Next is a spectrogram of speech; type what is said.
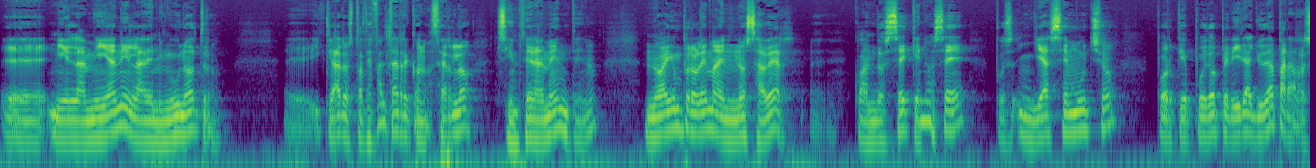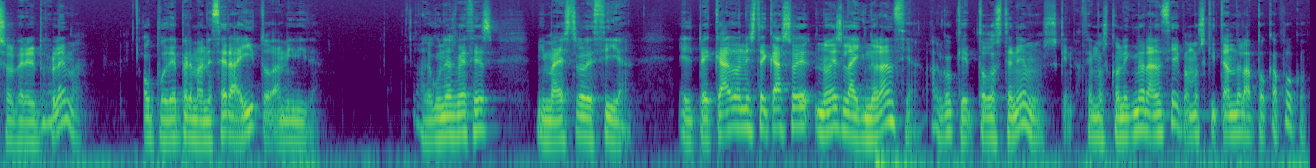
eh, ni en la mía ni en la de ningún otro. Eh, y claro, esto hace falta reconocerlo sinceramente, ¿no? No hay un problema en no saber. cuando sé que no sé, pues ya sé mucho porque puedo pedir ayuda para resolver el problema. O puede permanecer ahí toda mi vida. Algunas veces mi maestro decía, el pecado en este caso no es la ignorancia, algo que todos tenemos, que nacemos con ignorancia y vamos quitándola poco a poco.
